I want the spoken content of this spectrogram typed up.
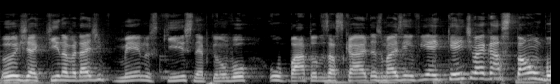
hoje aqui, na verdade menos que isso, né, porque eu não vou upar todas as cartas, mas enfim, é que a gente vai gastar um bom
